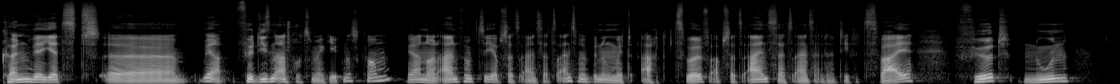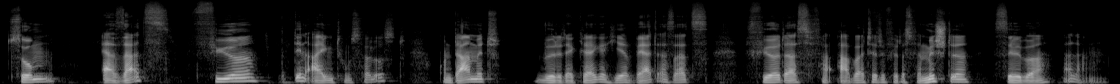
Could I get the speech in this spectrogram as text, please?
können wir jetzt äh, ja, für diesen Anspruch zum Ergebnis kommen. Ja, 951 Absatz 1 Satz 1 in Verbindung mit 812 Absatz 1 Satz 1 Alternative 2 führt nun zum Ersatz für den Eigentumsverlust und damit würde der Kläger hier Wertersatz für das verarbeitete, für das vermischte Silber erlangen.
